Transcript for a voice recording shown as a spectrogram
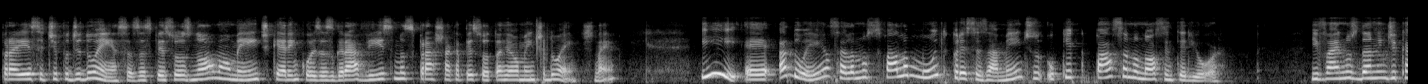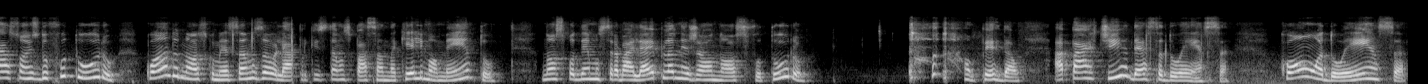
para esse tipo de doenças. As pessoas normalmente querem coisas gravíssimas para achar que a pessoa está realmente doente, né? E é, a doença, ela nos fala muito precisamente o que passa no nosso interior e vai nos dando indicações do futuro. Quando nós começamos a olhar para o que estamos passando naquele momento, nós podemos trabalhar e planejar o nosso futuro perdão, a partir dessa doença. Com a doença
